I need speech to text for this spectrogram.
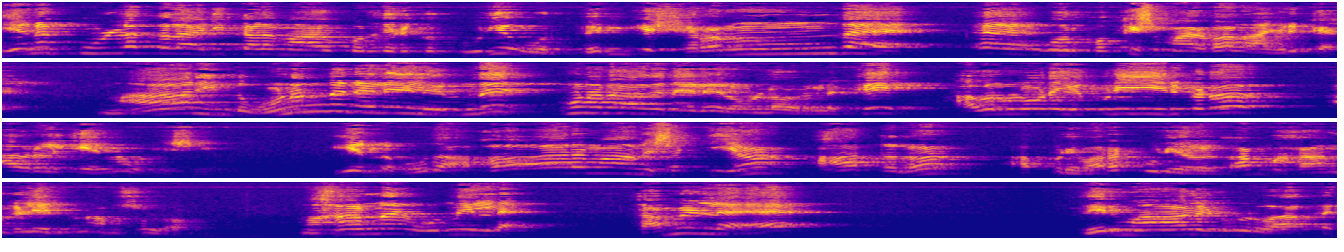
எனக்கு உள்ளத்துல அடித்தளமாக கொண்டிருக்கக்கூடிய ஒரு பெரிய சிறந்த ஒரு பொக்கிஷமாக தான் நான் இருக்கேன். நான் இந்த உணர்ந்த நிலையிலிருந்து உணராத நிலையில உள்ளவர்களுக்கு அவர்களோட எப்படி இருக்கணும் அவர்களுக்கு என்ன ஒரு விஷயம்? என்ற போது அபாரமான சக்தியும் ஆற்றலும் அப்படி வரக்கூடியவர்கள் தான் மகான்கள் என்று நாம் சொல்றோம். மகான்னா ஒண்ணு இல்லை. தமிழ்ல பெருமாள் என்று ஒரு வார்த்தை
